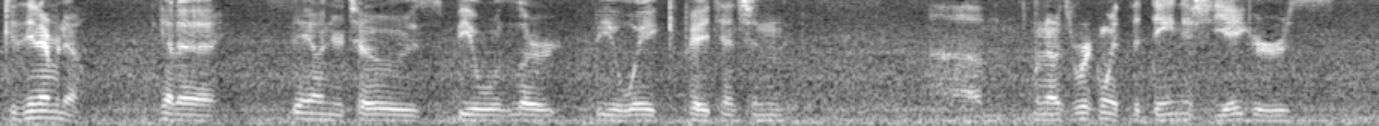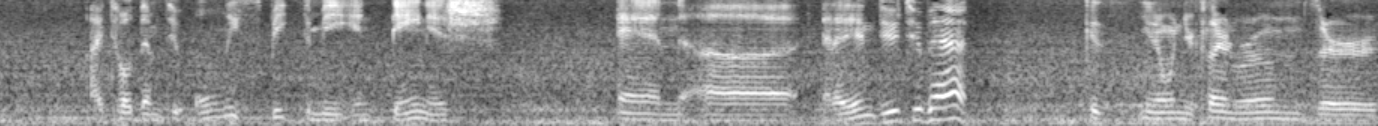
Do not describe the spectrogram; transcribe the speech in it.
because you never know. You gotta stay on your toes, be alert, be awake, pay attention. Um, when I was working with the Danish Jaegers, I told them to only speak to me in Danish, and uh, and I didn't do too bad. Because you know when you're clearing rooms or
